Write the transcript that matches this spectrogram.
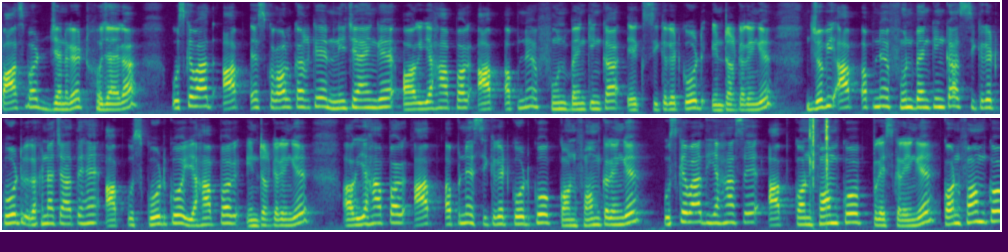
पासवर्ड जनरेट हो जाएगा। उसके बाद आप स्क्रॉल करके नीचे आएँगे और यहाँ पर आप अपने फ़ोन बैंकिंग का एक सीक्रेट कोड इंटर करेंगे। जो भी आप अपने फ़ोन बैंकिंग का सीक्रेट कोड रखना चाहते हैं, आप उस कोड को यहाँ पर इंटर करेंगे और यहाँ पर आप अपने सीक्रेट कोड को कॉन्फर्म करेंगे। उसके बाद यहाँ से आप कॉन्फर्म को प्रेस करेंगे। कॉन्फर्म को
